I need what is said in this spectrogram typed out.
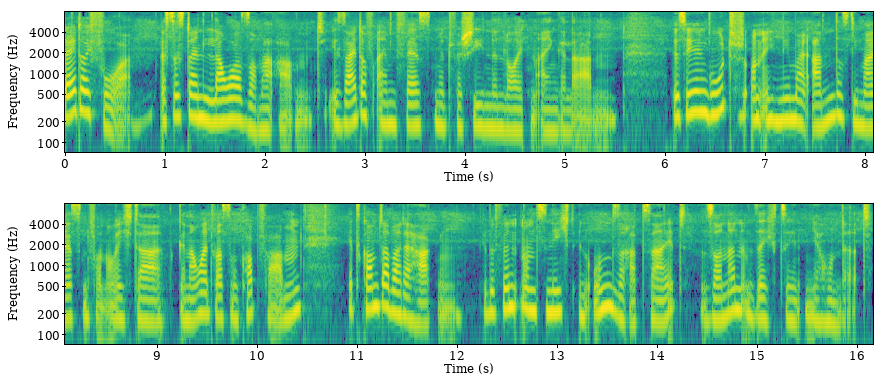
Stellt euch vor, es ist ein lauer Sommerabend. Ihr seid auf einem Fest mit verschiedenen Leuten eingeladen. Hierhin gut und ich nehme mal an, dass die meisten von euch da genau etwas im Kopf haben. Jetzt kommt aber der Haken. Wir befinden uns nicht in unserer Zeit, sondern im 16. Jahrhundert.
